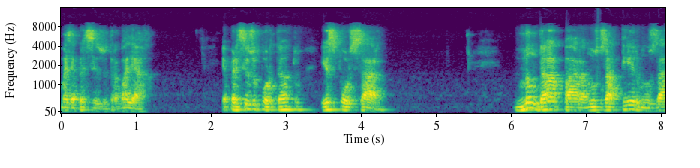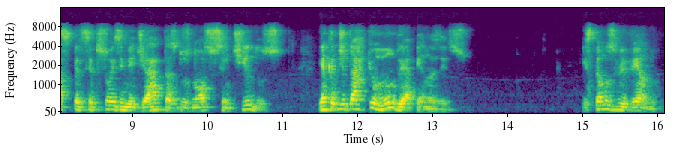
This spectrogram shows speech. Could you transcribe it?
mas é preciso trabalhar. É preciso, portanto, esforçar não dá para nos atermos às percepções imediatas dos nossos sentidos e acreditar que o mundo é apenas isso. Estamos vivendo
